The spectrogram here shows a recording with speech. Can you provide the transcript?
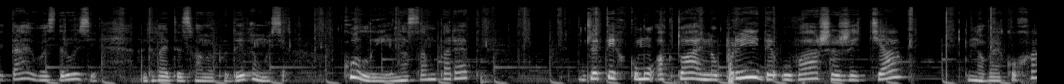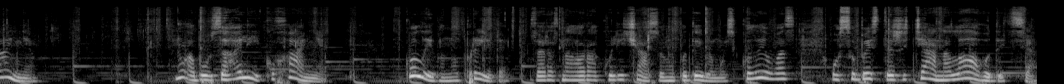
Вітаю вас, друзі! Давайте з вами подивимося, коли насамперед для тих, кому актуально прийде у ваше життя нове кохання. Ну або взагалі кохання. Коли воно прийде? Зараз на оракулі часу ми подивимось, коли у вас особисте життя налагодиться.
